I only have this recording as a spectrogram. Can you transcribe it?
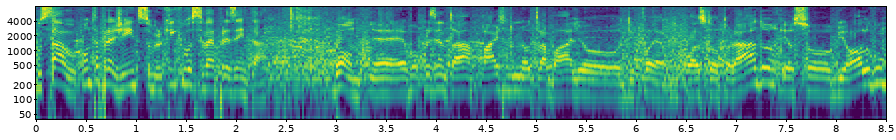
Gustavo, conta pra gente sobre o que, que você vai apresentar. Bom, é, eu vou apresentar parte do meu trabalho de, de pós-doutorado. Eu sou biólogo,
